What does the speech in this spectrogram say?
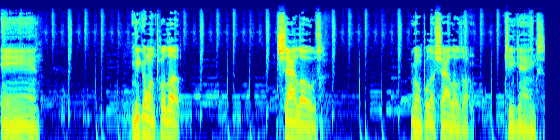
And me going to pull up Shiloh's. We're gonna pull up Shiloh's uh, key games.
